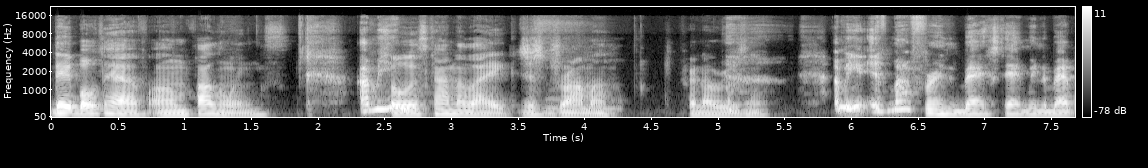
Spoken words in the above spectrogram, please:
they both have um followings. I mean, So it's kind of like just drama for no reason. I mean, if my friend backstabbed me in the back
